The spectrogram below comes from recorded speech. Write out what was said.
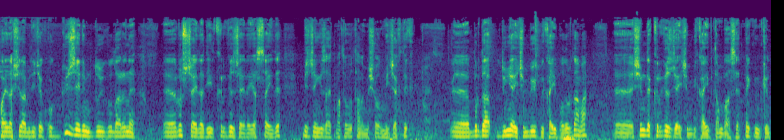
paylaşılabilecek o güzelim duygularını e, Rusça ile değil Kırgızca ile yazsaydı biz Cengiz Aytmatov'u tanımış olmayacaktık. E, burada dünya için büyük bir kayıp olurdu ama ee, şimdi de Kırgızca için bir kayıptan bahsetmek mümkün.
